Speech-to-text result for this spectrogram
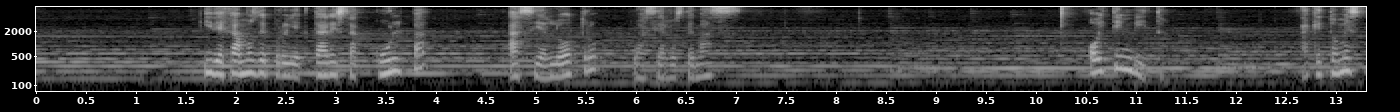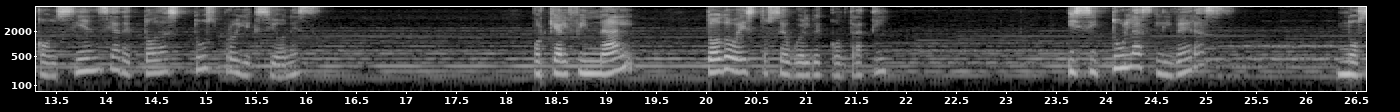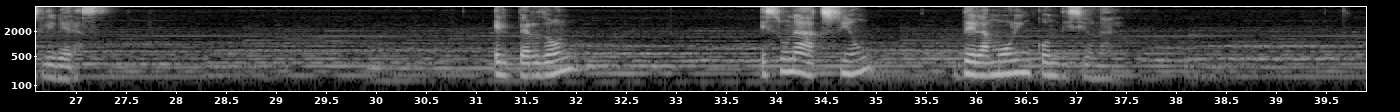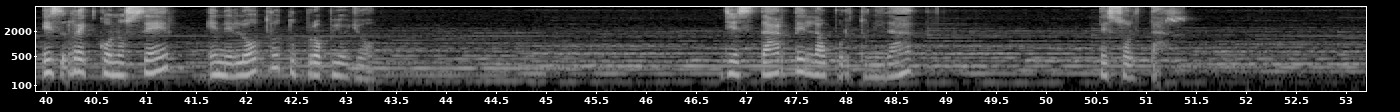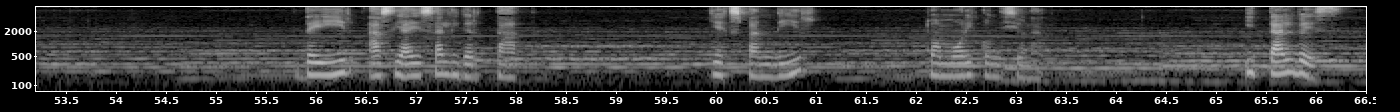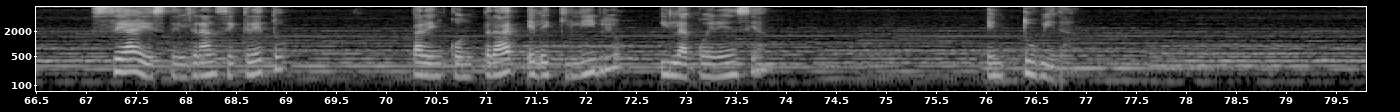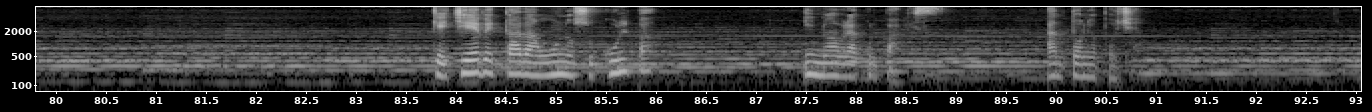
y dejamos de proyectar esa culpa hacia el otro o hacia los demás. Hoy te invito a que tomes conciencia de todas tus proyecciones, porque al final todo esto se vuelve contra ti. Y si tú las liberas, nos liberas. El perdón es una acción del amor incondicional. Es reconocer en el otro tu propio yo. Y es darte la oportunidad de soltar. De ir hacia esa libertad y expandir amor incondicional. Y tal vez sea este el gran secreto para encontrar el equilibrio y la coherencia en tu vida. Que lleve cada uno su culpa y no habrá culpables. Antonio Pocha.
